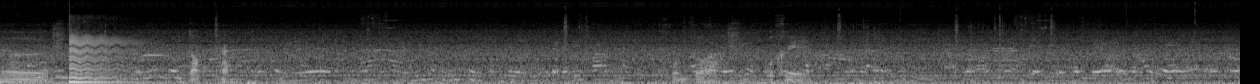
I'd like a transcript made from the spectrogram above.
เออด็อกแท็คนตัว โอเค อื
